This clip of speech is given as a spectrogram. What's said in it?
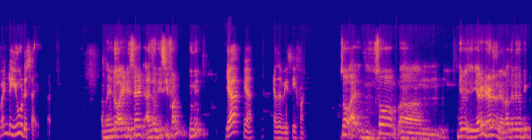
when do you decide when do I decide as a V C fund you mean ya ya as a V C fund so so ನೀವು ಎರಡು ಹೇಳಿದ್ರಿ ಅಲ್ಲ there is big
